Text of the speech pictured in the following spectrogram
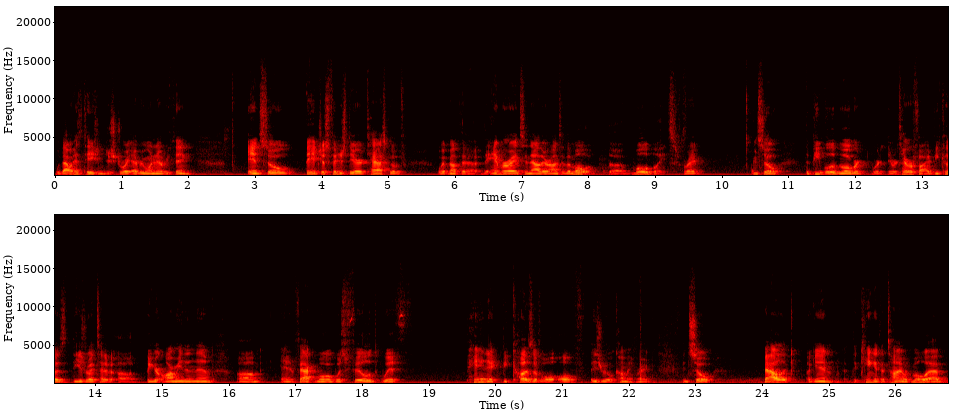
without hesitation, destroy everyone and everything. And so they had just finished their task of wiping out the, the Amorites, and now they're onto the Moab, the Moabites, right? And so the people of Moab were, were they were terrified because the Israelites had a, a bigger army than them, um, and in fact, Moab was filled with panic because of all of Israel coming, right? And so Balak, again, the king at the time of Moab,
